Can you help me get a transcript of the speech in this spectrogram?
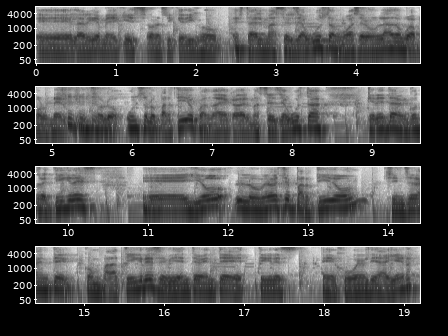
Eh, la Liga MX ahora sí que dijo, está el Masters de Augusta, me voy a hacer a un lado, voy a poner un solo, un solo partido cuando haya acabado el Masters de Augusta. Querétaro en contra de Tigres. Eh, yo lo veo este partido, sinceramente, con para Tigres. Evidentemente, Tigres eh, jugó el día de ayer.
